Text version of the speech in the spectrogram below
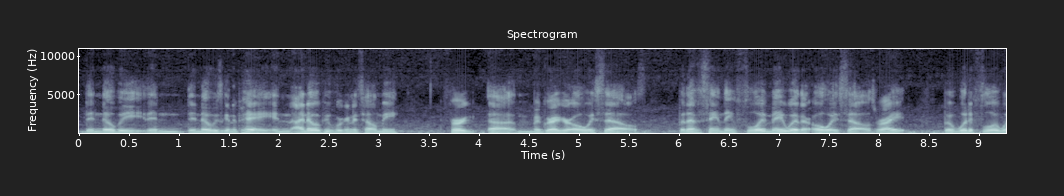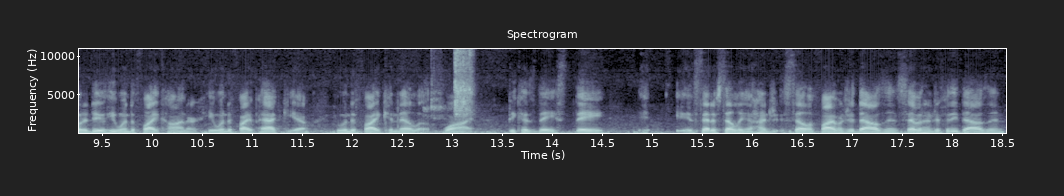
then nobody then then nobody's going to pay. And I know what people are going to tell me. Ferg, uh, McGregor always sells, but that's the same thing. Floyd Mayweather always sells, right? But what did Floyd want to do? He wanted to fight Conor. He wanted to fight Pacquiao. He wanted to fight Canelo. Why? Because they they instead of selling a hundred, selling 500,000, 750,000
